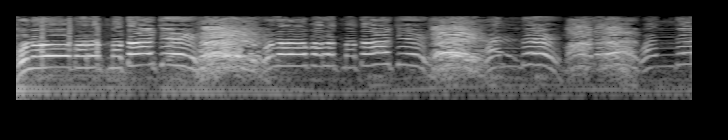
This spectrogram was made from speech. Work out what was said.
बोलो भारत माता की बोलो भारत माता की वंदे वंदे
